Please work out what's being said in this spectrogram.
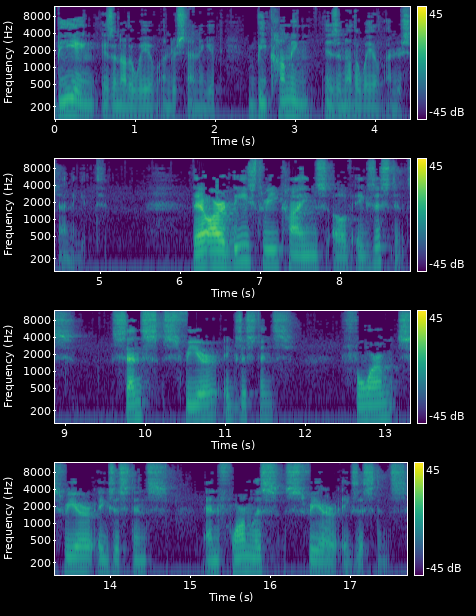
Being is another way of understanding it. Becoming is another way of understanding it. There are these three kinds of existence. Sense sphere existence, form sphere existence, and formless sphere existence.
